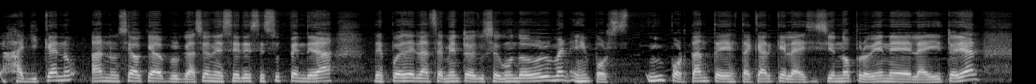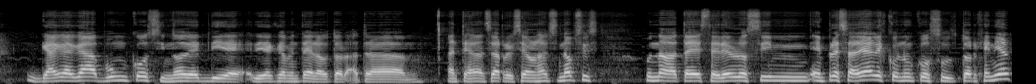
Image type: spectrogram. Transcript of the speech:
ha anunciado que la publicación de serie se suspenderá después del lanzamiento de su segundo volumen. Es impor- importante destacar que la decisión no proviene de la editorial Gagaga Bunko, sino dire- directamente del autor. Antes de avanzar, revisaron la sinopsis. Una batalla de cerebros sin empresariales con un consultor genial.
